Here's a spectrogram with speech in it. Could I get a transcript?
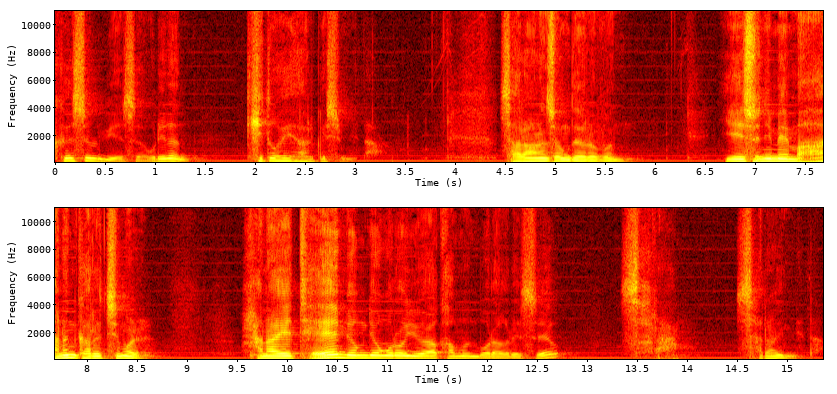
그것을 위해서 우리는 기도해야 할 것입니다. 사랑하는 성도 여러분, 예수님의 많은 가르침을 하나의 대명령으로 요약하면 뭐라 그랬어요? 사랑, 사랑입니다.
